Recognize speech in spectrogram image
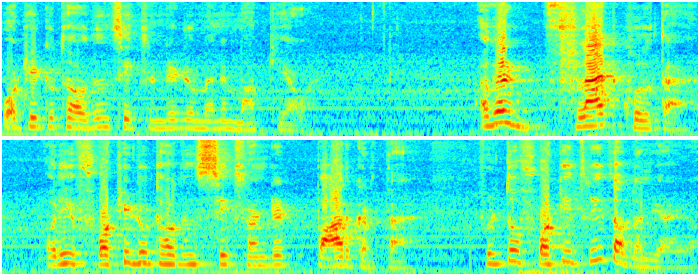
42,600 जो मैंने मार्क किया हुआ है। अगर फ्लैट खुलता है और ये 42,600 पार करता है फिर तो फोर्टी थ्री थाउज़ेंड जाएगा।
